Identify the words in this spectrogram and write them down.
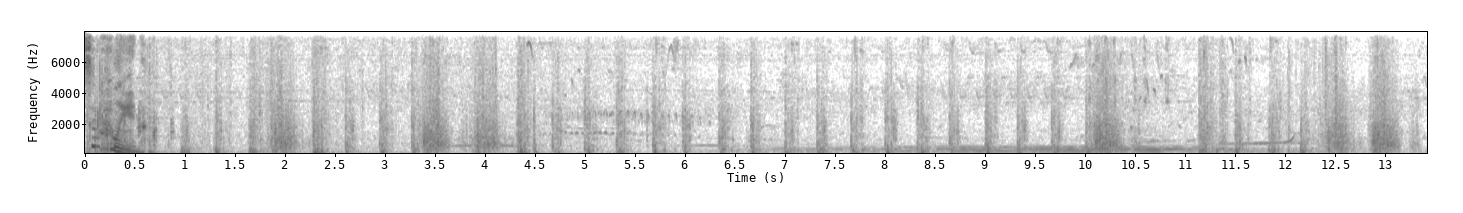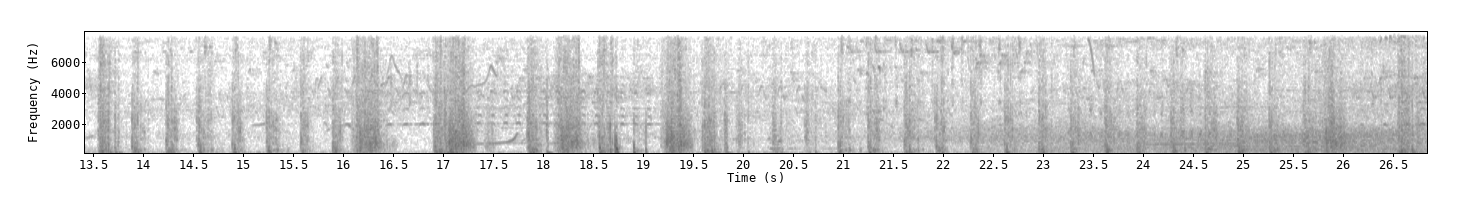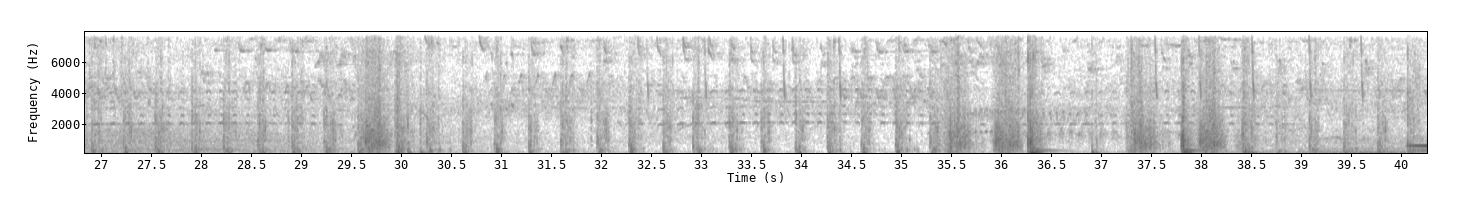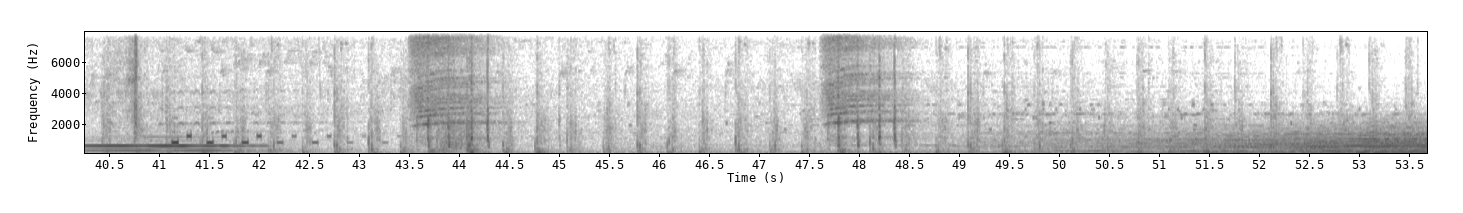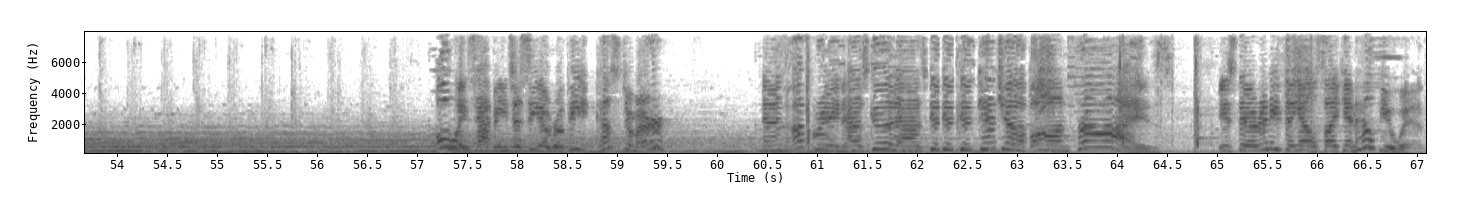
Nice and clean. Always happy to see a repeat customer. An upgrade as good as good good ketchup on fries. Is there anything else I can help you with?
